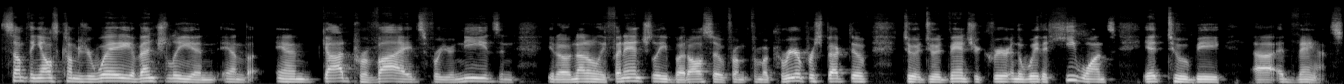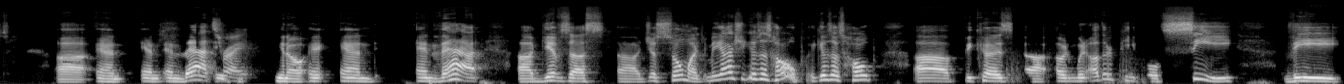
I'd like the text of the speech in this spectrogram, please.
something else comes your way eventually and and and God provides for your needs and you know not only financially but also from from a career perspective to to advance your career in the way that he wants it to be uh, advanced uh, and and and that that's right you know and and that uh, gives us uh, just so much. I mean, it actually gives us hope. It gives us hope uh, because uh, when other people see the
